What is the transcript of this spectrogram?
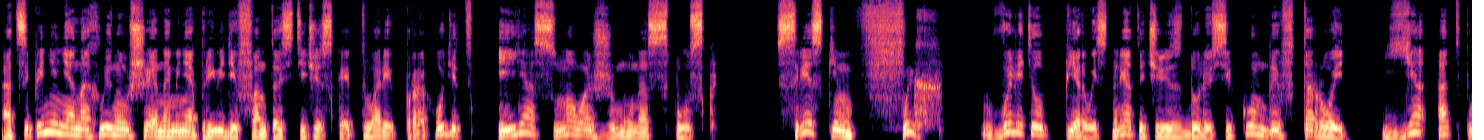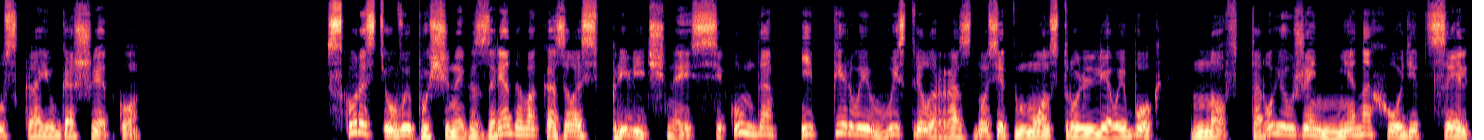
Оцепенение, нахлынувшее на меня при виде фантастической твари, проходит, и я снова жму на спуск. С резким «фых» вылетел первый снаряд, и через долю секунды второй. Я отпускаю гашетку. Скорость у выпущенных зарядов оказалась приличной. Секунда, и первый выстрел разносит монстру левый бок, но второй уже не находит цель.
